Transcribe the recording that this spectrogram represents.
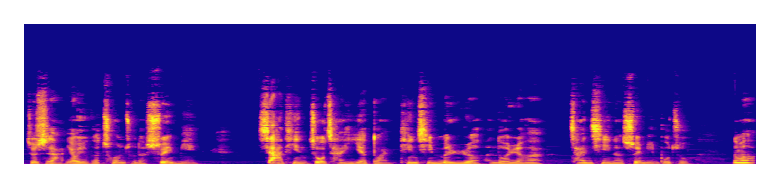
就是啊，要有个充足的睡眠。夏天昼长夜短，天气闷热，很多人啊长期呢睡眠不足。那么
